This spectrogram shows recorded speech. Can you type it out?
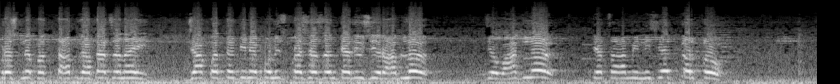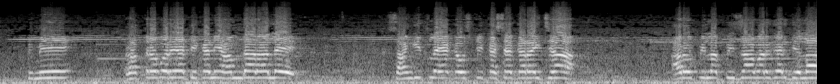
प्रश्न फक्त अपघाताचा नाही ज्या पद्धतीने पोलीस प्रशासन त्या दिवशी राबलं जे वागलं त्याचा आम्ही निषेध करतो. तुम्ही रात्रभर या ठिकाणी आमदार आले सांगितलं या गोष्टी कशा करायच्या आरोपीला पिझ्झा बर्गर दिला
